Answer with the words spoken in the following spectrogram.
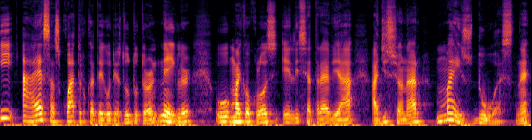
E a essas quatro categorias do Dr. Nagler, o Michael Close ele se atreve a adicionar mais duas, né?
